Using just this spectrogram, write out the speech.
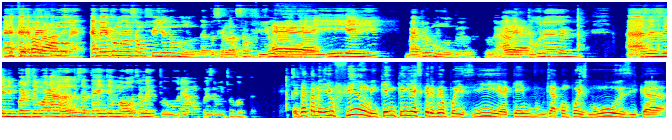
É, é, meio como, é, é, meio como lançar um filho no mundo, né? Você lança o filme é... e aí ele vai para o mundo. A é. leitura, às vezes ele pode demorar anos até e ter uma outra leitura, é uma coisa muito louca. Exatamente. E o filme, quem, quem já escreveu poesia, quem já compôs música,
